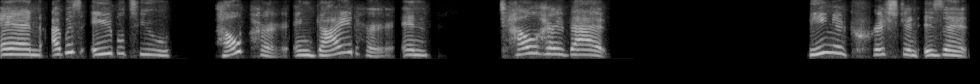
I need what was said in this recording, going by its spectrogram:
And I was able to help her and guide her and tell her that being a Christian isn't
